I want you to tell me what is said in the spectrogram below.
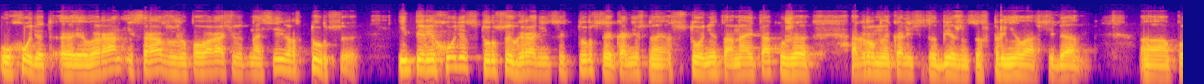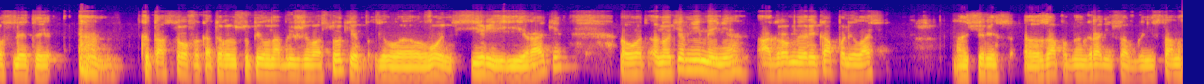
уходят э, в Иран и сразу же поворачивают на север в Турцию и переходят в Турцию границы. Турция, конечно, стонет. Она и так уже огромное количество беженцев приняла в себя э, после этой катастрофы, которая наступила на Ближнем Востоке, войн в Сирии и Ираке. Вот. Но, тем не менее, огромная река полилась Э, через э, западную границу Афганистана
